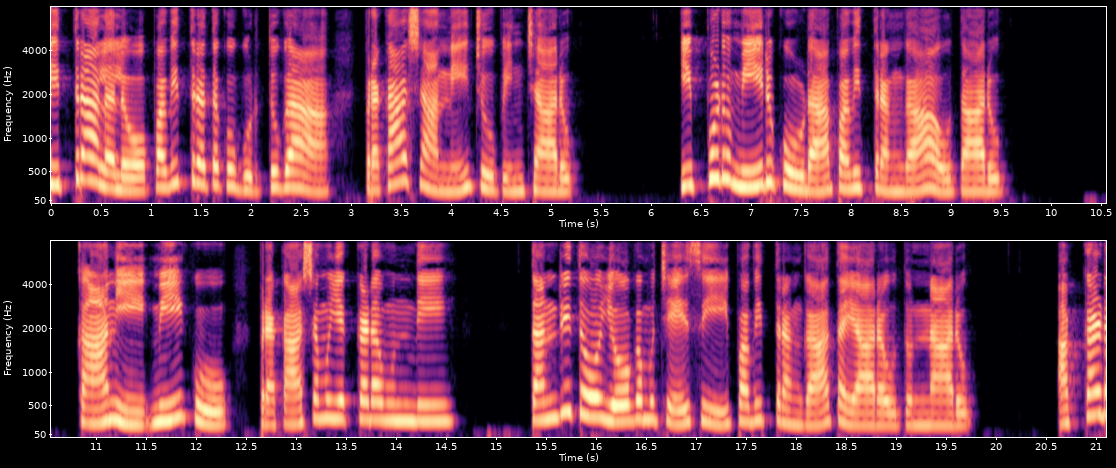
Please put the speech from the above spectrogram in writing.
చిత్రాలలో పవిత్రతకు గుర్తుగా ప్రకాశాన్ని చూపించారు. ఇప్పుడు మీరు కూడా పవిత్రంగా అవుతారు. కానీ మీకు ప్రకాశము ఎక్కడ ఉంది? తండ్రితో యోగము చేసి పవిత్రంగా తయారవుతున్నారు. అక్కడ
